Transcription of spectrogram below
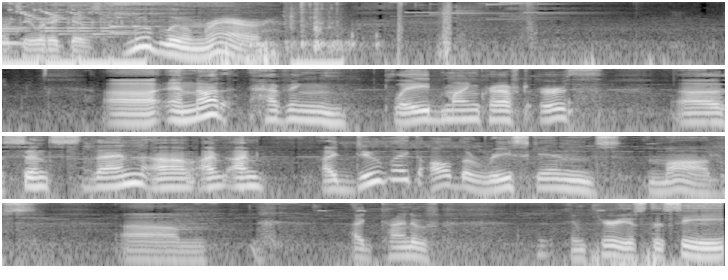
Let's see what it gives. Blue Bloom Rare. Uh, and not having played Minecraft Earth uh, since then, um, I'm, I'm, i do like all the reskinned mobs. Um, I kind of am curious to see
